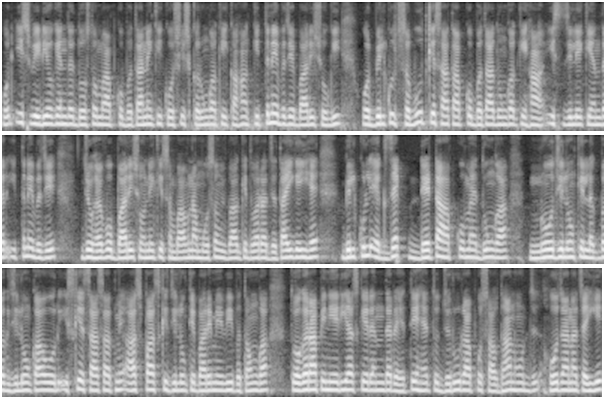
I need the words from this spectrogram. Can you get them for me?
और इस वीडियो के अंदर दोस्तों मैं आपको बताने की कोशिश करूँगा कि कहाँ कितने बजे बारिश होगी और बिल्कुल सबूत के साथ आपको बता दूँगा कि हाँ इस ज़िले के अंदर इतने बजे जो है वो बारिश होने की संभावना मौसम विभाग के द्वारा जताई गई है। बिल्कुल एग्जैक्ट डेटा आपको मैं दूँगा, नौ जिलों के लगभग ज़िलों का और इसके साथ साथ में आसपास के ज़िलों के बारे में भी बताऊँगा। तो अगर आप इन एरियाज़ के अंदर रहते हैं तो ज़रूर आपको सावधान हो हो जाना चाहिए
